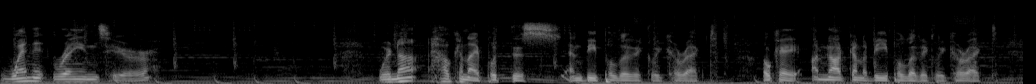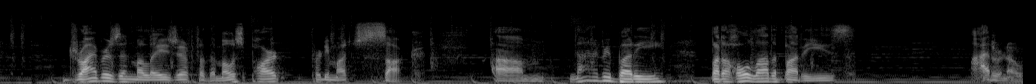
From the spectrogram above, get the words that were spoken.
when it rains here, we're not. How can I put this and be politically correct? Okay, I'm not going to be politically correct. Drivers in Malaysia, for the most part, pretty much suck. Um, not everybody, but a whole lot of buddies. I don't know.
